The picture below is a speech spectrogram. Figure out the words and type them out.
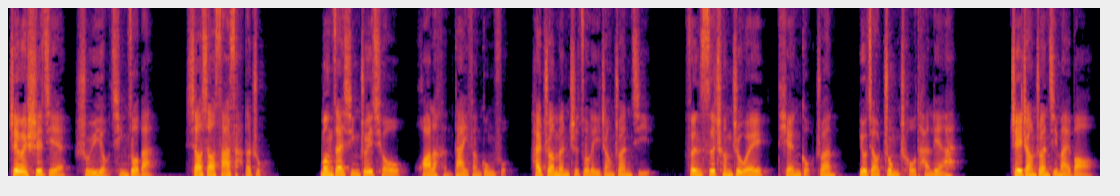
这位师姐属于友情作伴、潇潇洒洒的主。孟在行追求花了很大一番功夫，还专门只做了一张专辑，粉丝称之为“舔狗专”，又叫“众筹谈恋爱”。这张专辑卖爆，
